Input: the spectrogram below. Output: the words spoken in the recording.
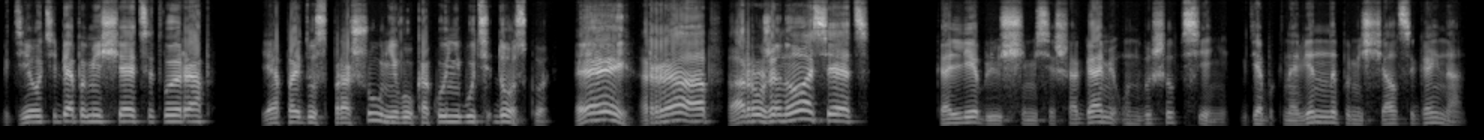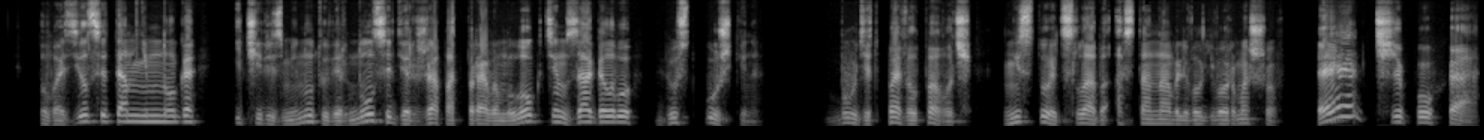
Где у тебя помещается твой раб? Я пойду спрошу у него какую-нибудь доску. Эй, раб, оруженосец! Колеблющимися шагами он вышел в сени, где обыкновенно помещался Гайнан. Повозился там немного и через минуту вернулся, держа под правым локтем за голову бюст Пушкина. «Будет, Павел Павлович, не стоит слабо», — останавливал его Ромашов. «Э, чепуха!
